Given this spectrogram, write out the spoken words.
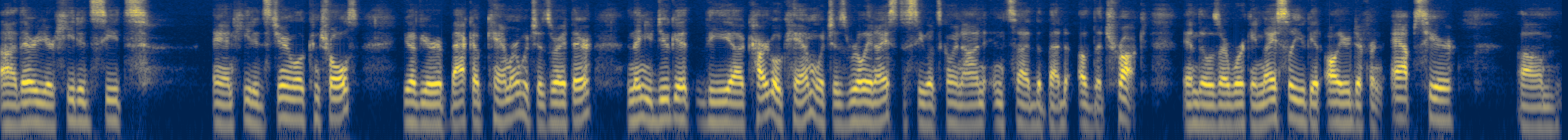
Uh, there are your heated seats and heated steering wheel controls. You have your backup camera, which is right there. And then you do get the uh, cargo cam, which is really nice to see what's going on inside the bed of the truck. And those are working nicely. You get all your different apps here. Um,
